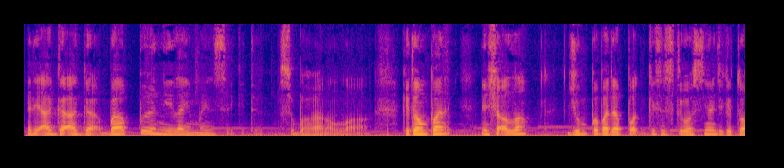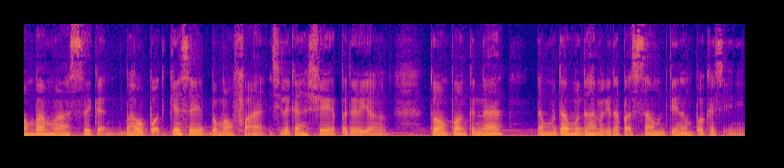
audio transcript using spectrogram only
Jadi agak-agak Berapa nilai mindset kita? Subhanallah. Okay tuan-puan? InsyaAllah Jumpa pada podcast seterusnya. Jika tuan-puan merasakan Bahawa podcast saya bermanfaat Silakan share pada yang Tuan-puan kenal dan mudah-mudahan mereka dapat something dalam podcast ini.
